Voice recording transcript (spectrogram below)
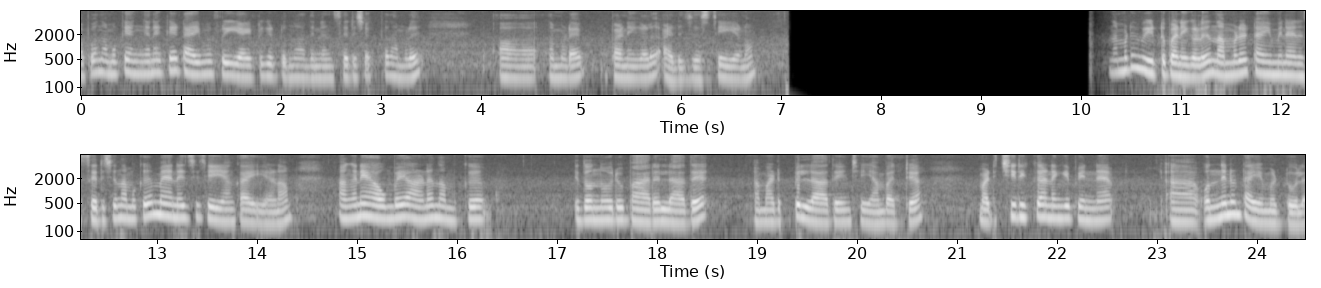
അപ്പോൾ നമുക്ക് എങ്ങനെയൊക്കെ ടൈം ഫ്രീ ആയിട്ട് കിട്ടുന്നു അതിനനുസരിച്ചൊക്കെ നമ്മൾ നമ്മുടെ പണികൾ അഡ്ജസ്റ്റ് ചെയ്യണം. നമ്മുടെ വീട്ടുപണികൾ നമ്മുടെ ടൈമിനനുസരിച്ച് നമുക്ക് മാനേജ് ചെയ്യാൻ കഴിയണം. അങ്ങനെ ആവുമ്പോഴാണ് നമുക്ക് ഇതൊന്നും ഒരു ഭാരമില്ലാതെ മടുപ്പില്ലാതെയും ചെയ്യാൻ പറ്റുക. മടിച്ചിരിക്കുകയാണെങ്കിൽ പിന്നെ ഒന്നിനും ടൈം കിട്ടൂല.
